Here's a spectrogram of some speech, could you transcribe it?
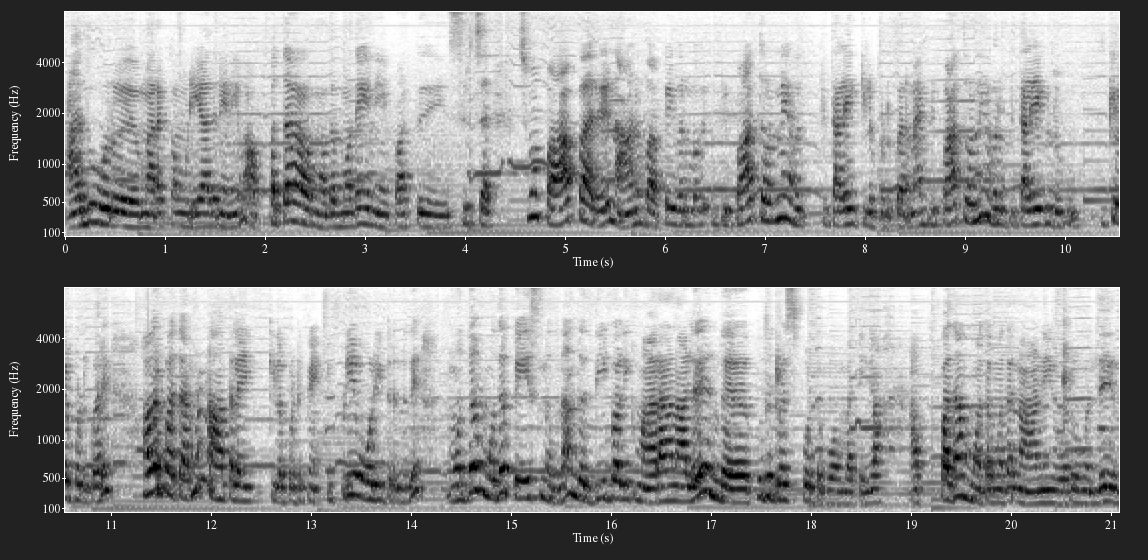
அது ஒரு மறக்க முடியாத நினைவு. அப்பதான் முத முத என்னை பார்த்து சிரிச்சார். சும்மா பார்ப்பாரு நானும் பார்ப்பேன் இவர் இப்படி பார்த்த உடனே அவர் இப்படி தலையை கீழே போட்டுப்பாரு நான் இப்படி பார்த்த உடனே அவர் இப்படி தலையை கீழே போட்டு- போட்டுக்குவாரு. அவர் பார்த்தாருன்னா நான் தலையை கீழே போட்டுப்பேன் இப்படியே ஓடிட்டு இருந்தது. முத முத பேசுனதுன்னா அந்த தீபாவளிக்கு மாறானாலு இந்த புது ட்ரெஸ் போட்டு போவோம் பார்த்தீங்களா அப்பதான் முத முத நானே வரும் வந்து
